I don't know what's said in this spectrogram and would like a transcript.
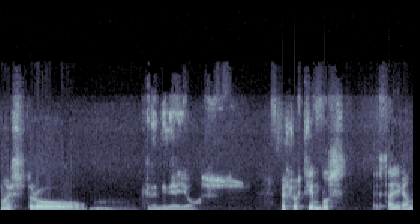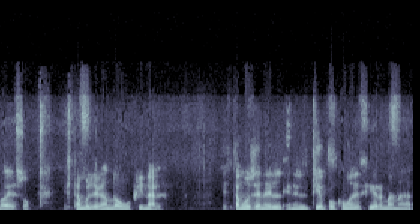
nuestro ¿qué les diría yo? Nuestros tiempos están llegando a eso. Estamos llegando a un final. Estamos en el, en el tiempo, ¿cómo decía, hermana?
